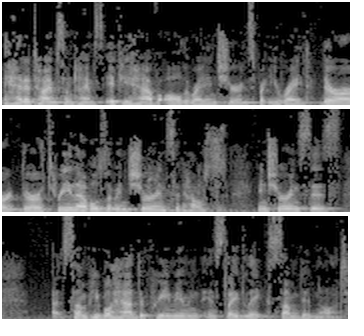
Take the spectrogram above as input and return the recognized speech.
ahead of time sometimes if you have all the right insurance. But you're right. There are there are three levels of insurance in house insurances. Uh, some people had the premium in Slave Lake, some did not.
